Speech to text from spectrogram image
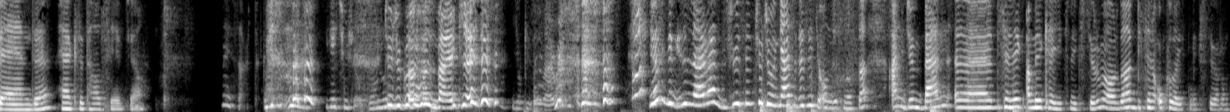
beğendi. Herkese tavsiye ediyor. Neyse artık. Geçmiş olsun. Çocuklarımız belki. Yok izin verme. Gerçekten izin vermez. Şimdi senin çocuğun gelse desin ki 10. sınıfta anneciğim ben e, bir senelik Amerika'ya gitmek istiyorum ve orada bir sene okula gitmek istiyorum.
